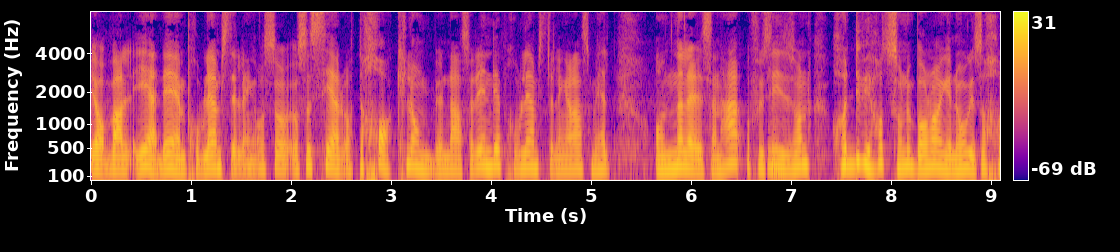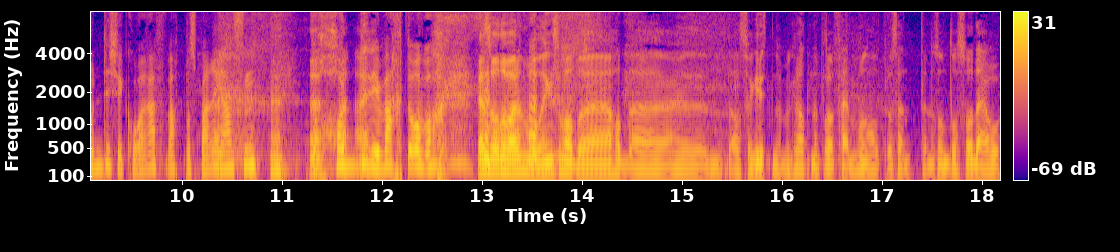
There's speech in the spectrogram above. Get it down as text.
ja vel, er det en problemstilling? Og så, og så ser du at det har klangbunn der. Så det er en del problemstillinger der som er helt annerledes enn her. Og for å si det sånn, Hadde vi hatt sånne barnehager i Norge, så hadde ikke KrF vært på sperregrensen. Da hadde de vært over. Jeg så det var en måling som hadde, hadde altså Kristendemokratene på 5,5 eller noe sånt også. Det er jo,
